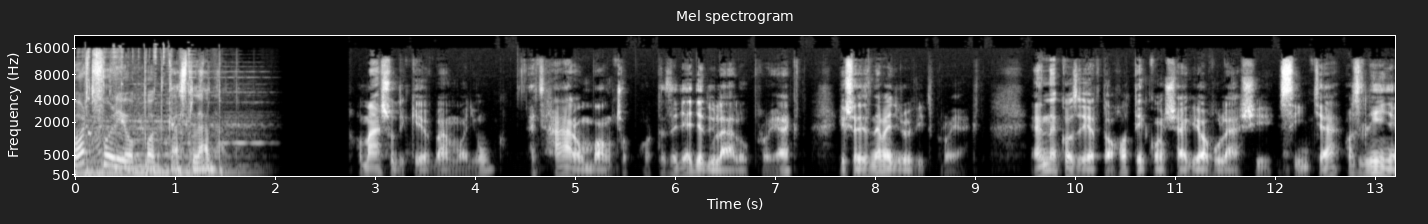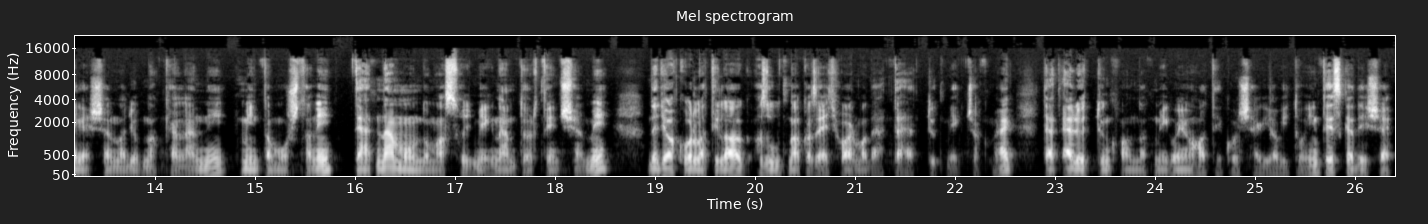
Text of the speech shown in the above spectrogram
Portfolio Podcast Lab A második évben vagyunk, egy három bankcsoport, ez egy egyedülálló projekt, és ez nem egy rövid projekt. Ennek azért a hatékonyság javulási szintje az lényegesen nagyobbnak kell lenni, mint a mostani, tehát nem mondom azt, hogy még nem történt semmi, de gyakorlatilag az útnak az egyharmadát tehettük még csak meg, tehát előttünk vannak még olyan hatékonyságjavító intézkedések,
